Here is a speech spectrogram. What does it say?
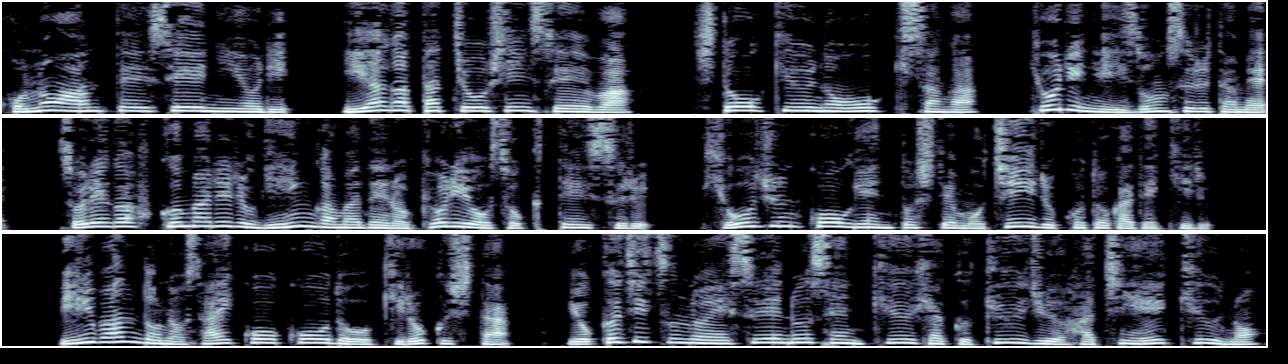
この安定性により、嫌型超新星は、死闘球の大きさが距離に依存するため、それが含まれる銀河までの距離を測定する標準光源として用いることができる。B バンドの最高高度を記録した翌日の SN1998A9 の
